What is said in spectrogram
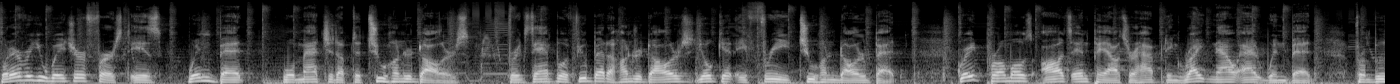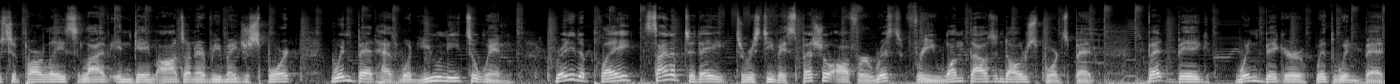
Whatever you wager first is WynnBET will match it up to $200. For example, if you bet $100, you'll get a free $200 bet. Great promos, odds, and payouts are happening right now at WynnBET. From boosted parlays to live in game odds on every major sport, WynnBET has what you need to win. Ready to play? Sign up today to receive a special offer risk free $1,000 sports bet. Bet big, win bigger with WynnBET.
